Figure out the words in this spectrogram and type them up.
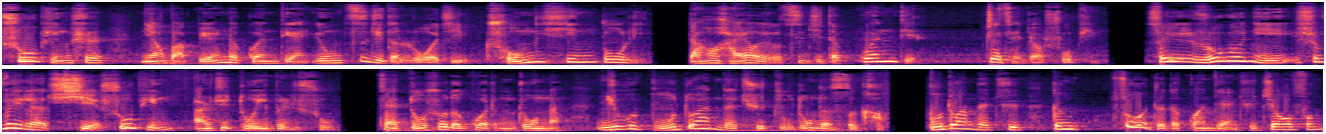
书评是你要把别人的观点用自己的逻辑重新梳理，然后还要有自己的观点，这才叫书评。所以，如果你是为了写书评而去读一本书，在读书的过程中呢，你就会不断的去主动的思考，不断的去跟作者的观点去交锋，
